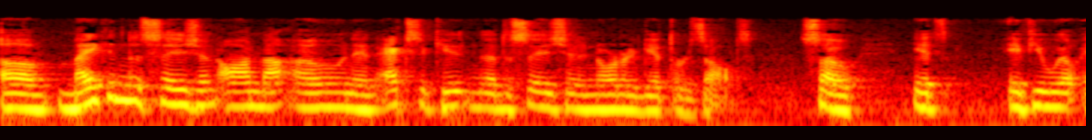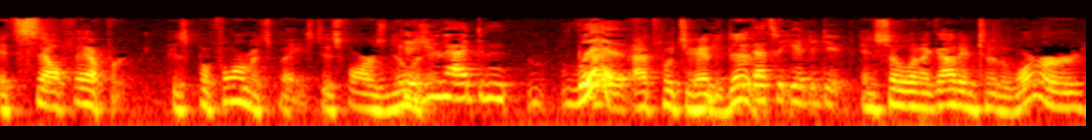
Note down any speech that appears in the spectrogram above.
of making the decision on my own and executing the decision in order to get the results. So it's, if you will, it's self effort. It's performance based as far as doing because it. you had to live. That's what you had to do. That's what you had to do. And so when I got into the Word,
